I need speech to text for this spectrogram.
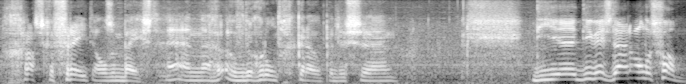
gras gevreten als een beest hè, en over de grond gekropen. Dus die, die wist daar alles van.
